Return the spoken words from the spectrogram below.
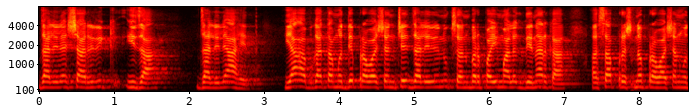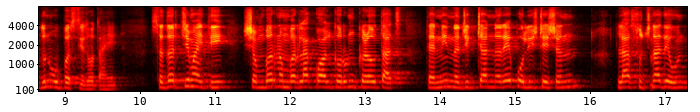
झालेल्या शारीरिक इजा झालेल्या आहेत. या अपघातामध्ये प्रवाशांचे झालेले नुकसान भरपाई मालक देणार का असा प्रश्न प्रवाशांमधून उपस्थित होत आहे. सदरची माहिती शंभर नंबरला कॉल करून कळवताच त्यांनी नजीकच्या नरे पोलीस स्टेशनला सूचना देऊन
